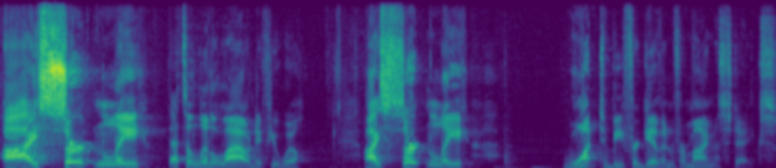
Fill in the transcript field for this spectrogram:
I certainly, that's a little loud, if you will. I certainly want to be forgiven for my mistakes.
